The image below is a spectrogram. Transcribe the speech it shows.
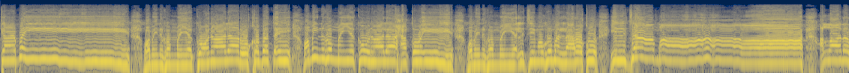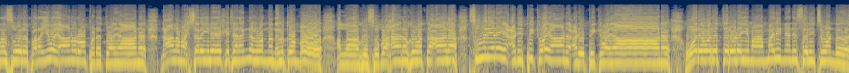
كعبيه ومنهم من يكون على ركبتيه ومنهم من يكون على حقويه ومنهم من يلزمهم العرق الجاما അള്ളാഹുവിന്റെ റസൂല് പറയുകയാണ് ഉറപ്പെടുത്തുകയാണ് നാളെ മഹ്ശറയിലേക്ക് ജനങ്ങൾ വന്ന് നിൽക്കുമ്പോ അള്ളാഹു സുബാനുഭവത്താല സൂര്യനെ അടിപ്പിക്കുകയാണ് അടിപ്പിക്കുകയാണ്. ഓരോരുത്തരുടെയും അമലിനനുസരിച്ചുകൊണ്ട്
